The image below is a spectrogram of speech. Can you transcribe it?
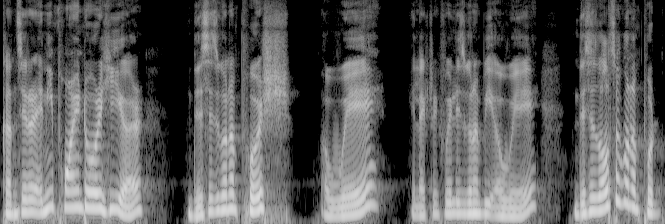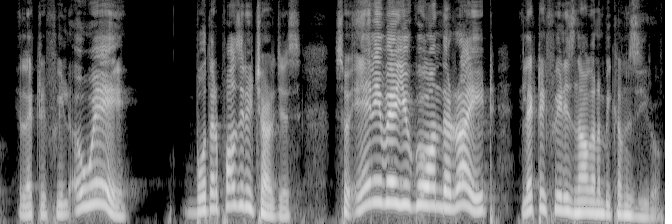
consider any point over here, this is going to push away, electric field is gonna be away. This is also gonna put electric field away. Both are positive charges. So anywhere you go on the right, electric field is now gonna become zero.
